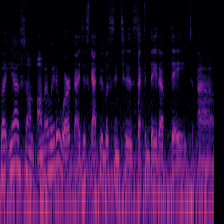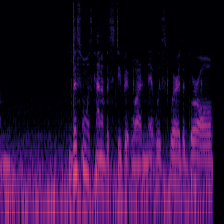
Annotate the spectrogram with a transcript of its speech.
But yeah, so I'm on my way to work. I just got through listening to Second Date Update. Um, this one was kind of a stupid one. It was where the girl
